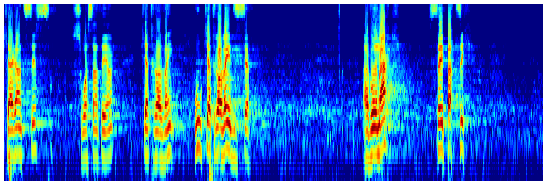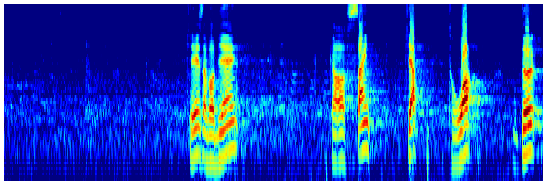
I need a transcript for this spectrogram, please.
46% 61 80 ou 97. À vos marques, c'est parti. OK, ça va bien. Encore 5, 4, 3, 2,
